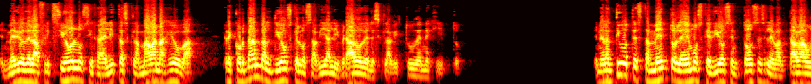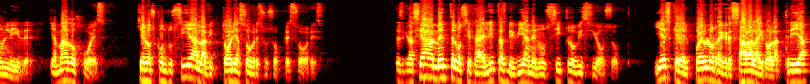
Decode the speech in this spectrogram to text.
En medio de la aflicción los israelitas clamaban a Jehová, recordando al Dios que los había librado de la esclavitud en Egipto. En el Antiguo Testamento leemos que Dios entonces levantaba a un líder, llamado juez, quien los conducía a la victoria sobre sus opresores. Desgraciadamente los israelitas vivían en un ciclo vicioso, y es que el pueblo regresaba a la idolatría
